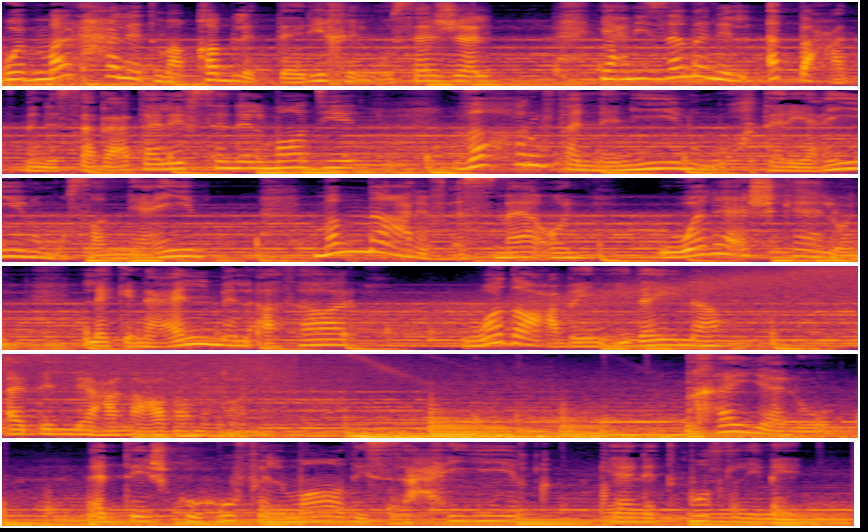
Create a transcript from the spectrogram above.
وبمرحلة ما قبل التاريخ المسجل يعني الزمن الأبعد من السبعة آلاف سنة الماضية ظهروا فنانين ومخترعين ومصنعين ما بنعرف أسماءهم ولا أشكالهم لكن علم الآثار وضع بين إيدينا أدلة على عظمتهم. تخيلوا قديش كهوف الماضي السحيق كانت مظلمة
